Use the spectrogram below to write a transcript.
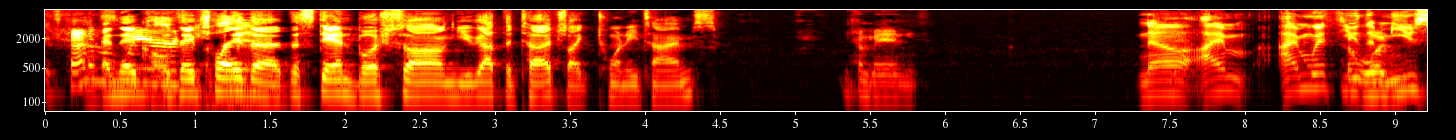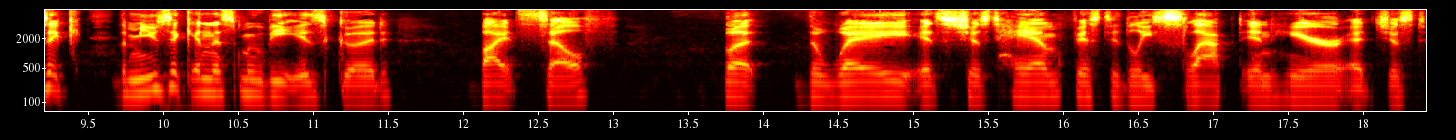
It's kind of and a they weird. they play shit. the the Stan Bush song "You Got the Touch" like twenty times. I mean, no i'm i'm with you So the what- music the music in this movie is good by itself but the way it's just ham-fistedly slapped in here at just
